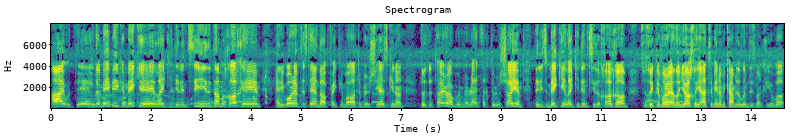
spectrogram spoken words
I would think that maybe he can make it like he didn't see the Talmud Chachim, and he won't have to stand up. Fake the Gemara to Bereshiyas Kinon. Does the Torah with Meretzach to Rishayim that he's making it like he didn't see the Chacham? So the Gemara, Elo Yochel Yatzim Einav Mikam the Limtis Man Chiyuva.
